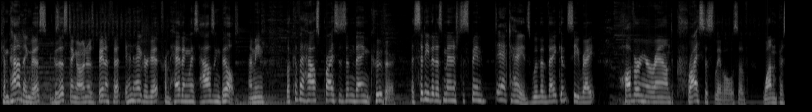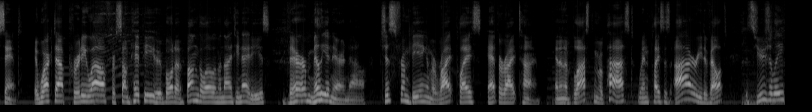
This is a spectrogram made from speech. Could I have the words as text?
Compounding this, existing owners benefit in aggregate from having less housing built. I mean, look at the house prices in Vancouver, a city that has managed to spend decades with a vacancy rate hovering around crisis levels of 1%. It worked out pretty well for some hippie who bought a bungalow in the 1980s. They're a millionaire now, just from being in the right place at the right time. And in a blast from the past, when places are redeveloped, it's usually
